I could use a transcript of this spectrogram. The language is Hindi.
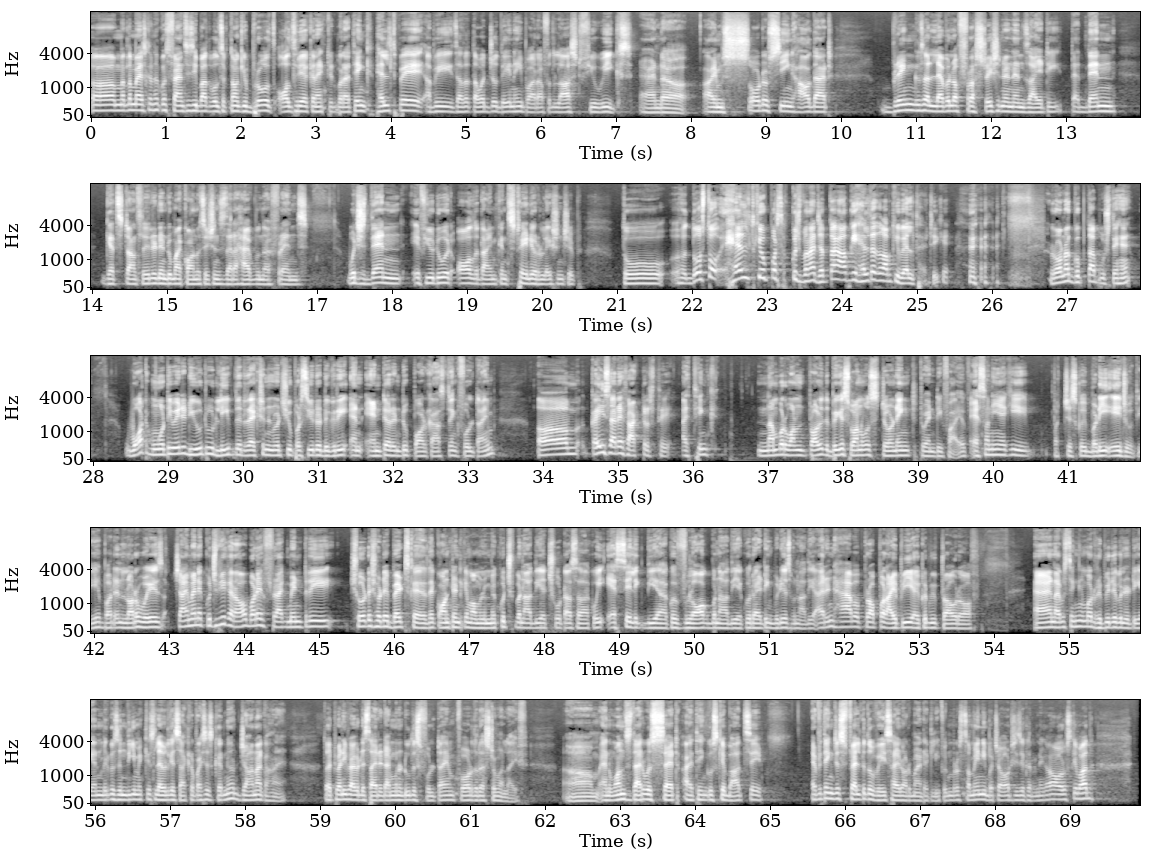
मतलब मैं इसके अंदर कुछ फैंसी सी बात बोल सकता हूँ कि both all three are connected but I think health पे अभी ज़्यादा तवज्जो दे नहीं पा रहा for the last few weeks and I am sort of seeing how that brings a level of frustration and anxiety that then gets translated into my conversations that I have with my friends, which then, if you do it all the time, can strain your relationship. तो दोस्तों हेल्थ के ऊपर सब कुछ बना जब तक आपकी हेल्थ है तब आपकी वेल्थ है ठीक है? रौनक गुप्ता पूछते हैं what motivated you to leave the direction in which you pursued a degree and enter into podcasting full time कई सारे फैक्टर्स थे. I think number one probably the biggest one was turning twenty five ऐसा नहीं है कि पच्चीस कोई बड़ी एज होती है बट इन लॉर वेज चाहे मैंने कुछ भी करा हो बड़े फ्रेगमेंट्री छोटे छोटे बेट्स कर थे कंटेंट के मामले में कुछ बना दिया छोटा सा कोई ऐसे लिख दिया, कोई व्लॉग बना दिया, कोई राइटिंग वीडियोस बना दिया। I didn't have a proper I P I could be proud of and I was thinking about repeatability and मेरे को ज़िंदगी में किस लेवल के सेक्रीफाइसेस करने और जाना कहाँ है। तो twenty five decided I am do this full time for the rest of my life and once that was set I think उसके बाद से everything just fell to the wayside automatically फिर मेरा समय नहीं बचा और चीज़ें करने का। और उसके बाद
